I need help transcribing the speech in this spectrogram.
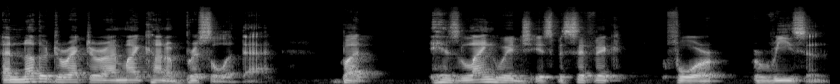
another director, I might kind of bristle at that. But his language is specific for a reason.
